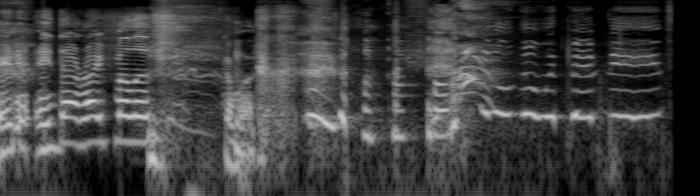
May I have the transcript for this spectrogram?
ain't, ain't that right, fellas? Come on. what the fuck? I don't know what that means.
